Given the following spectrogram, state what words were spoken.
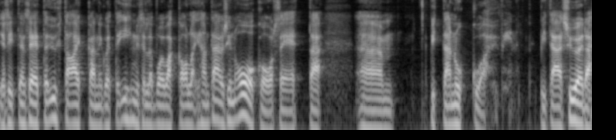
Ja sitten se, että yhtä aikaa, niin kuin, että ihmiselle voi vaikka olla ihan täysin ok se, että ähm, pitää nukkua hyvin pitää syödä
